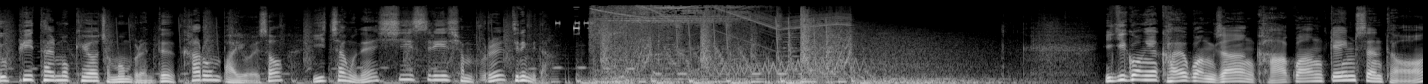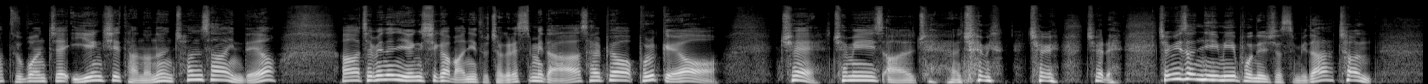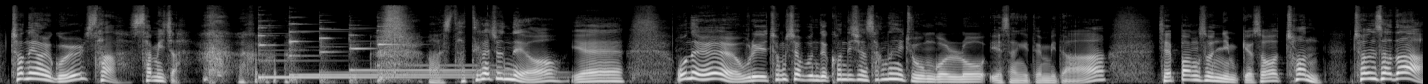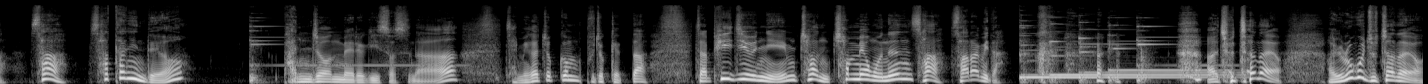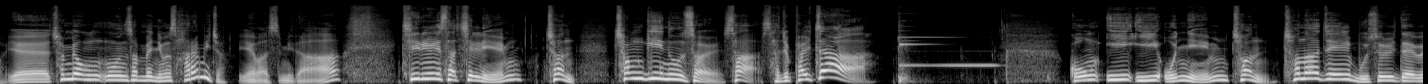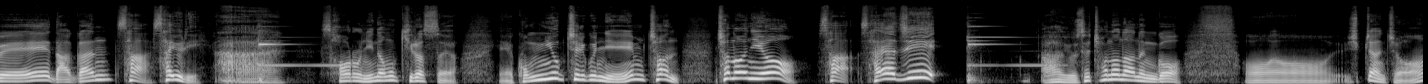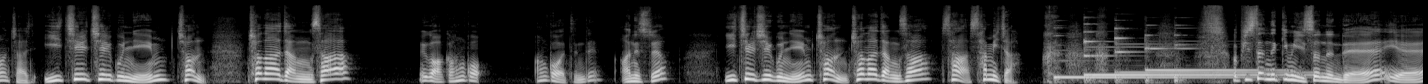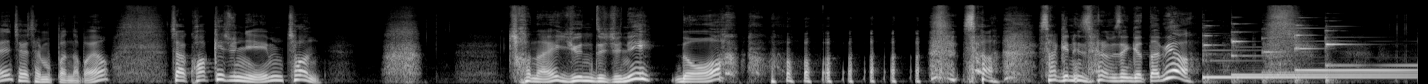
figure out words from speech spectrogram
두피 탈모 케어 전문 브랜드 카론 바이오에서 이창훈의 C3 샴푸를 드립니다. 이기광의 가요광장 가광 게임센터 두 번째 이행시 단어는 천사인데요. 아, 재밌는 이행시가 많이 도착을 했습니다. 살펴볼게요. 최, 최미, 아, 최, 최미, 최, 최래. 최미선 님이 보내주셨습니다. 천, 천의 얼굴 사, 삼이자. 아, 스타트가 좋네요. 예. 오늘 우리 청취자분들 컨디션 상당히 좋은 걸로 예상이 됩니다. 제빵손님께서 천, 천사다! 사, 사탄인데요? 반전 매력이 있었으나 재미가 조금 부족했다. 자, 피지우님, 천, 천명호는 사, 사람이다. 아, 좋잖아요. 아, 요런 거 좋잖아요. 예, 천명훈 선배님은 사람이죠. 예, 맞습니다. 7147님, 천, 청기누설, 사, 사주팔자! 0225님, 천, 천하제일 무술대회에 나간 사, 사유리. 아, 서론이 너무 길었어요. 예, 0679님, 천, 천원이요! 사, 사야지! 아, 요새 천원 하는 거, 어, 쉽지 않죠. 자, 2779님, 천, 천하장사, 이거 아까 한 거, 한 거 같은데? 안 했어요? 2779님, 천, 천하장사, 사, 삼이자. 어, 비슷한 느낌이 있었는데, 예, 제가 잘못 봤나봐요. 자, 곽혜주님, 천, 천하의 윤두준이? 너? 사, 사귀는 사람 생겼다며?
